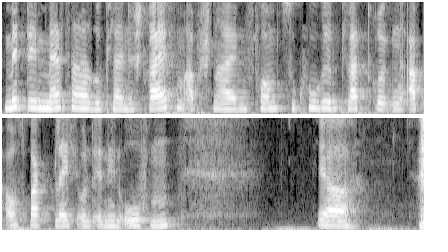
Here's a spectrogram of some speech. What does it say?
mit dem Messer so kleine Streifen abschneiden, Form zu Kugeln platt drücken, ab aufs Backblech und in den Ofen. Ja.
